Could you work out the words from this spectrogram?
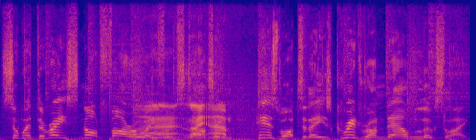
So with the race not far away uh, from starting, here's what today's grid rundown looks like.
